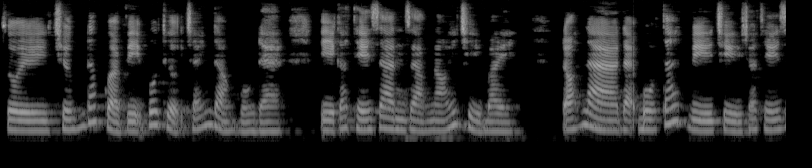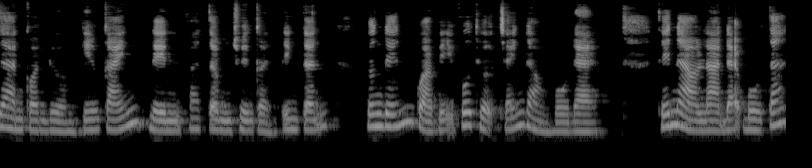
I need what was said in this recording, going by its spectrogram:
rồi chứng đắc quả vị vô thượng chánh đẳng Bồ Đà, vì các thế gian giảng nói chỉ bày, đó là Đại Bồ Tát vì chỉ cho thế gian con đường cứu cánh nên phát tâm chuyên cần tinh tấn, hướng đến quả vị vô thượng chánh đẳng Bồ Đà. Thế nào là Đại Bồ Tát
